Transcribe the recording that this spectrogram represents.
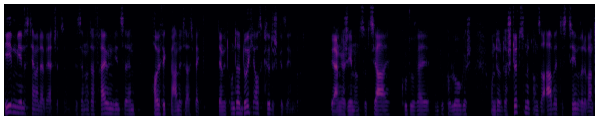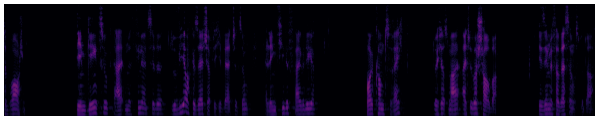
Eben jenes Thema der Wertschätzung ist ein unter Freiwilligendiensten häufig behandelter Aspekt, der mitunter durchaus kritisch gesehen wird. Wir engagieren uns sozial, kulturell und ökologisch und unterstützen mit unserer Arbeit systemrelevante Branchen. Die im Gegenzug erhaltene finanzielle sowie auch gesellschaftliche Wertschätzung erleben viele Freiwillige vollkommen zu Recht durchaus mal als überschaubar. Hier sehen wir Verbesserungsbedarf.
